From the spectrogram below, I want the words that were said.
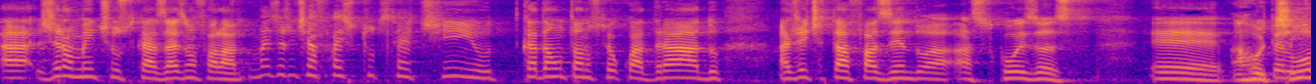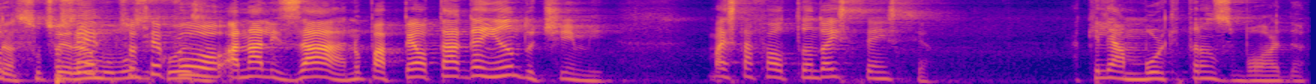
ah, geralmente os casais vão falar, mas a gente já faz tudo certinho, cada um está no seu quadrado, a gente está fazendo a- as coisas. É, A um rotina, pelo outro." superamos um se monte você, de Se você for analisar no papel, está ganhando o time, mas está faltando a essência. Aquele amor que transborda.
